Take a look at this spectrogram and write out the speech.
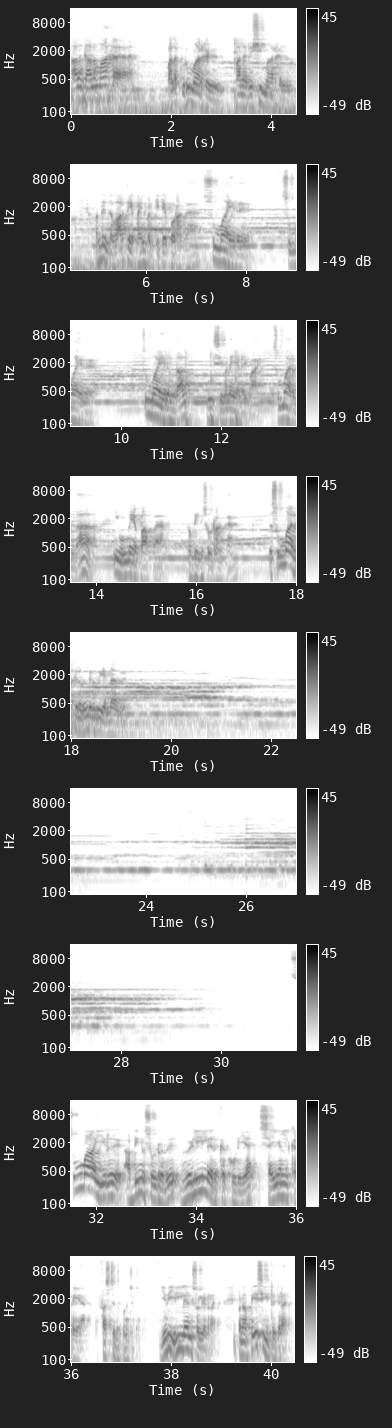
காலங்காலமாக பல குருமார்கள் பல ரிஷிமார்கள் வந்து இந்த வார்த்தையை பயன்படுத்திட்டே போறாங்க. சும்மா இரு சும்மா இரு. சும்மா இருந்தால் நீ சிவனை அடைவாய். சும்மா இருந்தா நீ உண்மையை பார்ப்ப அப்படின்னு சொல்றாங்க. இந்த சும்மா இருக்கிறதுங்கிறது என்னது? சும்மா இரு அப்படின்னு சொல்றது வெளியில இருக்கக்கூடிய செயல் கிடையாது. ஃபர்ஸ்ட் இது புரிஞ்சுக்கணும் இது இல்லைன்னு சொல்லிடுறேன். இப்போ நான் பேசிக்கிட்டு இருக்கிறேன்.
